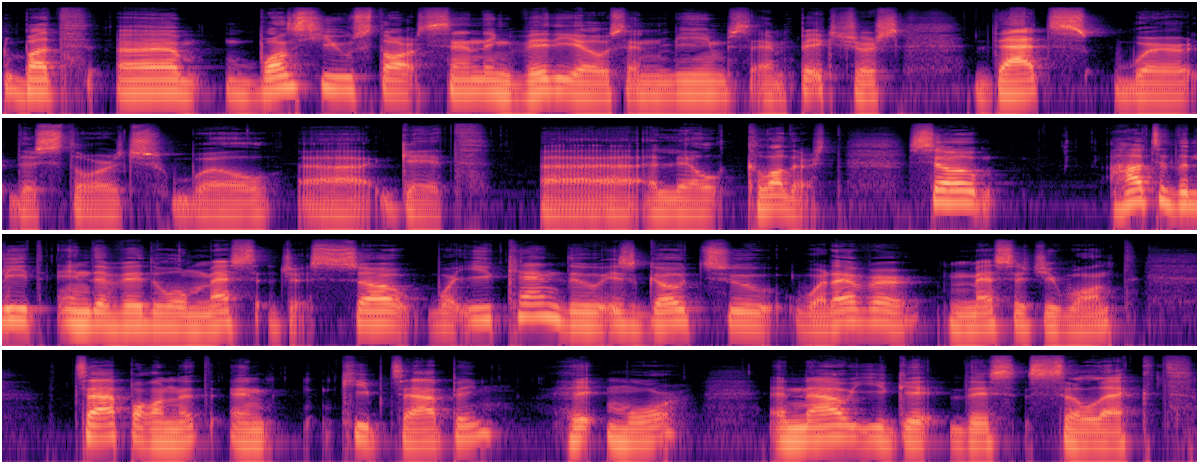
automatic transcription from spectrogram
But um, once you start sending videos and memes and pictures, that's where the storage will uh, get uh, a little cluttered. So how to delete individual messages. So what you can do is go to whatever message you want, tap on it and keep tapping, hit more, and now you get this select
